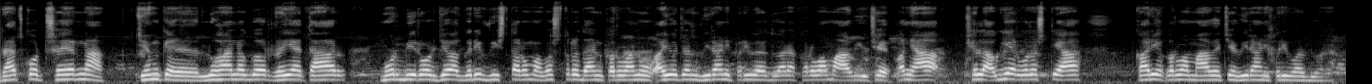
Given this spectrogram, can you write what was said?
રાજકોટ શહેરના જેમ કે લોહાનગર, રૈયાધાર, મોરબી રોડ જેવા ગરીબ વિસ્તારોમાં વસ્ત્રદાન કરવાનું આયોજન વિરાણી પરિવાર દ્વારા કરવામાં આવ્યું છે. અને આ છેલ્લા અગિયાર વર્ષથી આ કાર્ય કરવામાં આવે છે વિરાણી પરિવાર દ્વારા.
